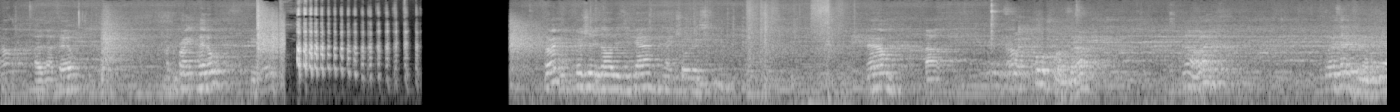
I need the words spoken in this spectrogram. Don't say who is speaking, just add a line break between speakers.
How does that feel?
Like a brake pedal.
You?
Sorry?
Push it as hard as you can. Make sure there's
Down.
up.
Up. Porsche ones there.
No, right? Where's everything on it?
